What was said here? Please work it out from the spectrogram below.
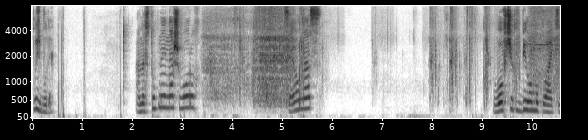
Пусть буде. А наступний наш ворог. Це у нас. Вовчик в білому платі.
